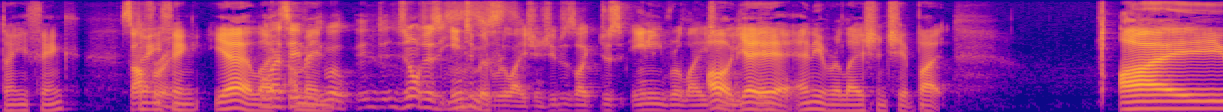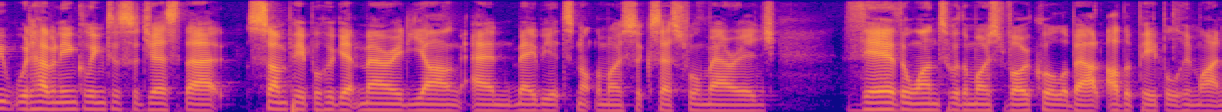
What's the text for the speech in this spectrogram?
Don't you think? Don't you Suffering. think? Yeah, like well, I every, mean, well, it's not just intimate relationships. It's like just any relationship. oh yeah, yeah, any relationship. But I would have an inkling to suggest that some people who get married young and maybe it's not the most successful marriage, they're the ones who are the most vocal about other people who might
